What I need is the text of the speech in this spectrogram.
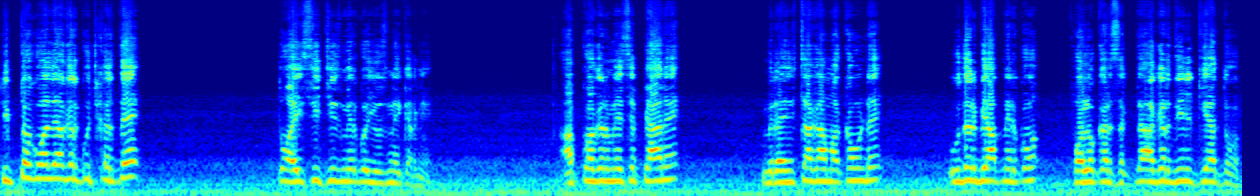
टिकटॉक वाले अगर कुछ करते तो ऐसी चीज़ मेरे को यूज़ नहीं करनी। है आपको अगर मेरे से प्यार है, मेरा इंस्टाग्राम अकाउंट है, उधर भी आप मेरे को फॉलो कर सकते हैं। अगर दिल किया तो।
